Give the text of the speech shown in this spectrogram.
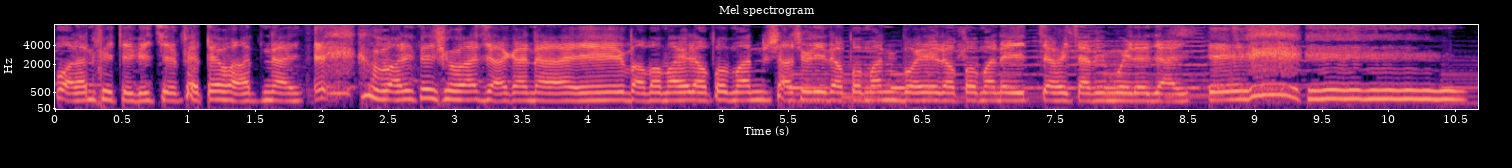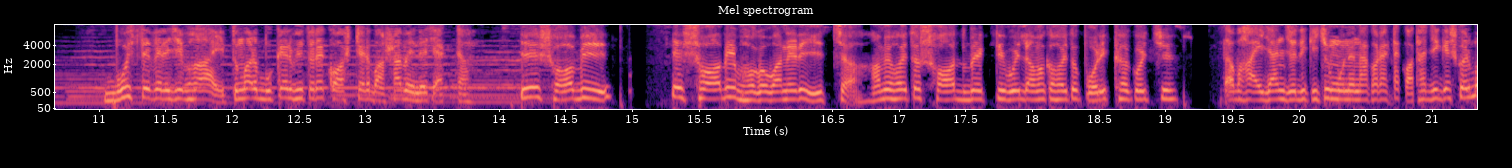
পরাণ ফেটে গেছে পেটে ভাত নাই। বাড়িতে শোয়ার জায়গা নাই বাবা মায়ের অপমান শাশুড়ির অপমান বইয়ের অপমানে ইচ্ছা হয়েছে আমি মরে যাই। বুঝতে পেরেছি ভাই তোমার বুকের ভিতরে কষ্টের বাসা বেঁধেছে একটা। এ সবই এ সবই ভগবানের ইচ্ছা। আমি হয়তো সৎ ব্যক্তি বলে আমাকে হয়তো পরীক্ষা করছে। তা ভাইজান যদি কিছু মনে না করে একটা কথা জিজ্ঞেস করব?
